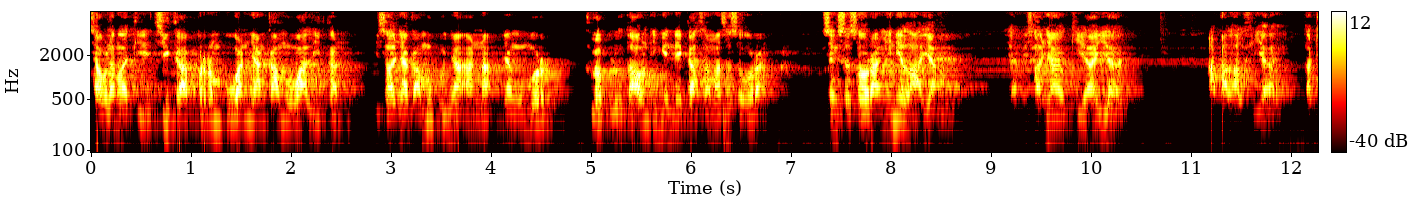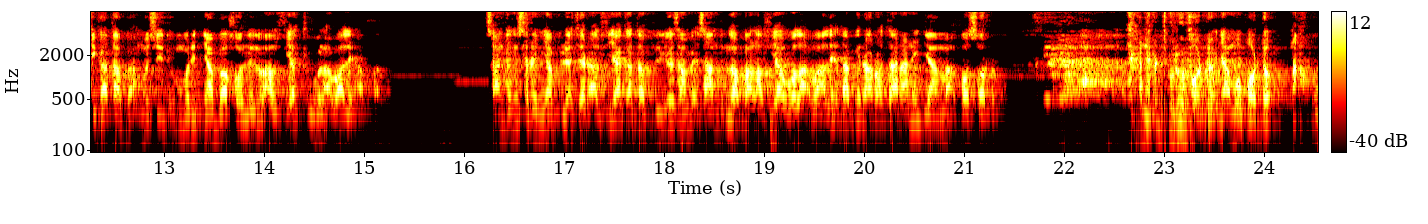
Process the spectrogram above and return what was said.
saya ulang lagi, jika perempuan yang kamu walikan, misalnya kamu punya anak yang umur 20 tahun ingin nikah sama seseorang, sing seseorang ini layak, ya misalnya kiai ya, apal alfiah. Tadi kata Mbah Mus itu muridnya Mbah Khalil alfiah diulak walik apa? Saking seringnya belajar alfiah kata beliau sampai santri apa alfiah wolak walik tapi raro carane jamak kosor. Karena dulu pondoknya mau pondok nahu.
